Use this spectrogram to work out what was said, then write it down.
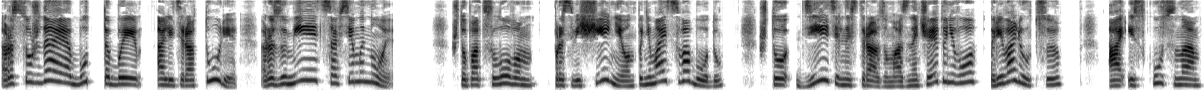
рассуждая будто бы о литературе, разумеет совсем иное, что под словом «просвещение» он понимает свободу, что деятельность разума означает у него революцию, а искусно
